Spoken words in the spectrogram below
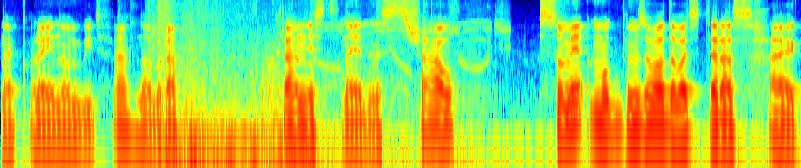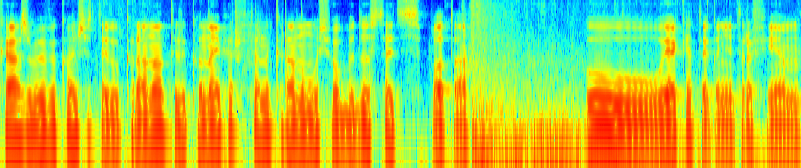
na kolejną bitwę. Dobra. Kran jest na jeden strzał. W sumie mógłbym załadować teraz HEK, żeby wykończyć tego krana, tylko najpierw ten kran musiałby dostać spota. Uuu, jak ja tego nie trafiłem.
